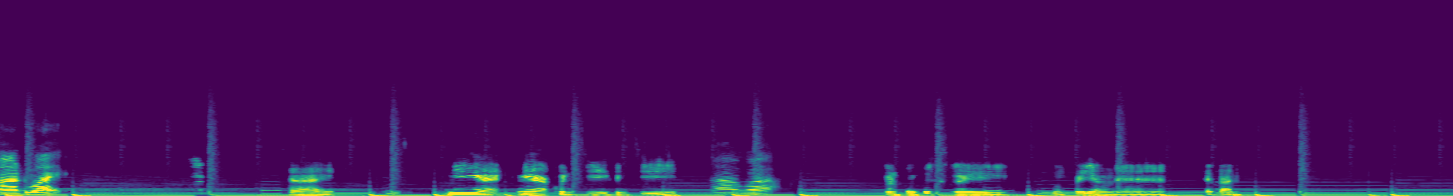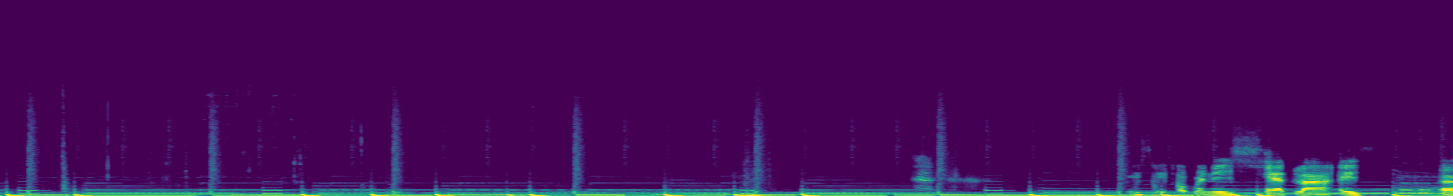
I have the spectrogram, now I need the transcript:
มาด้วย ใช่ นี่ไงเนี่ยคุณจีคุณจีค่ะว่า มันผมจะเคยบอกไปยังนะแต่ก่อนผมส่งเข้าไปในแชทไลน์ไอยเอ่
